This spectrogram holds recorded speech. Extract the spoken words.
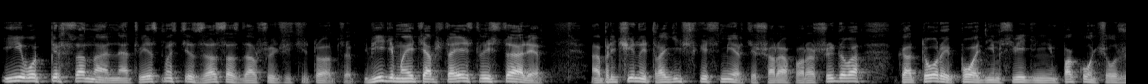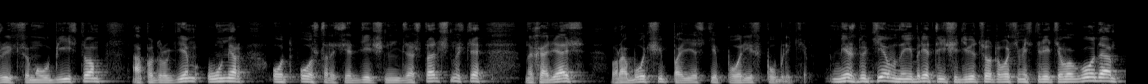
и его персональной ответственности за создавшуюся ситуацию. Видимо, эти обстоятельства и стали а, причиной трагической смерти Шарафа Рашидова, который, по одним сведениям, покончил жизнь самоубийством, а по другим умер от острой сердечной недостаточности, находясь в рабочей поездке по республике. Между тем, в ноябре 1983 года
